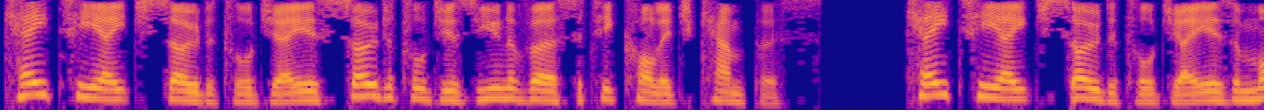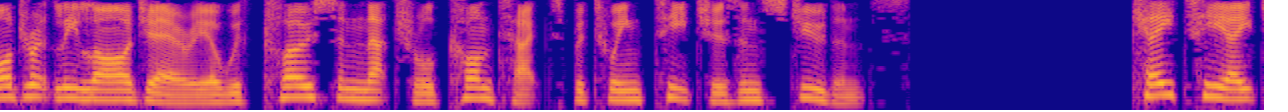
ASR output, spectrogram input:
KTH Södertälje is Södertälje's University College campus. KTH Södertälje is a moderately large area with close and natural contacts between teachers and students. KTH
